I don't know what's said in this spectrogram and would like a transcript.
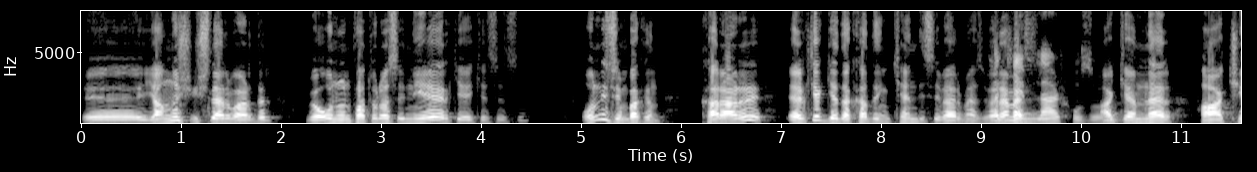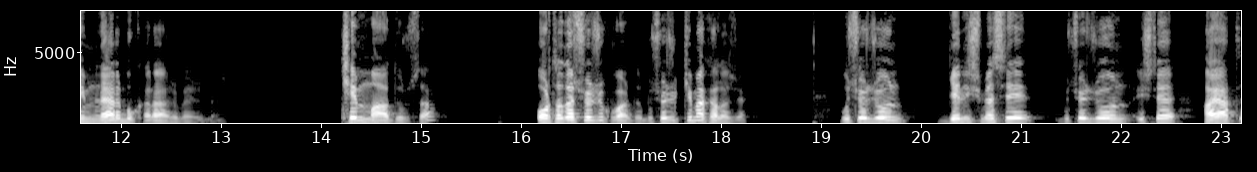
e, yanlış işler vardır. Ve onun faturası niye erkeğe kesilsin? Onun için bakın kararı erkek ya da kadın kendisi vermez, veremez. Hakemler huzuru. Hakemler, hakimler bu kararı verirler. Kim mağdursa ortada çocuk vardır. Bu çocuk kime kalacak? Bu çocuğun gelişmesi, bu çocuğun işte hayat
